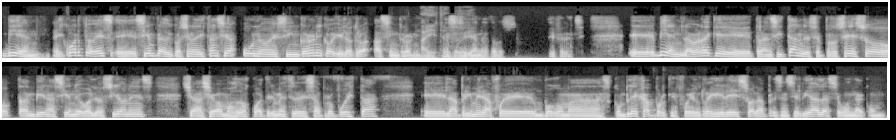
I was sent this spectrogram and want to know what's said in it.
Bien, el cuarto es eh, siempre educación a distancia, uno es sincrónico y el otro asincrónico. Ahí está. Esas serían las dos diferencias. Eh, bien, la verdad que transitando ese proceso, también haciendo evaluaciones, ya llevamos dos cuatrimestres de esa propuesta. Eh, la primera fue un poco más compleja porque fue el regreso a la presencialidad, la segunda con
